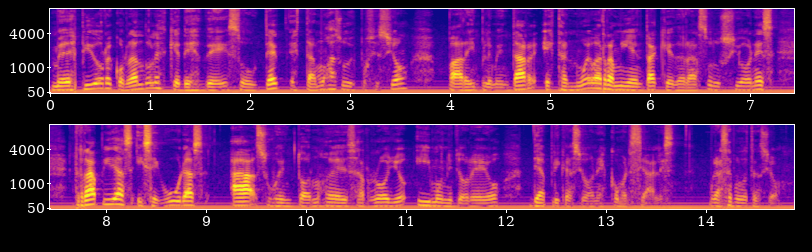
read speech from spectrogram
Me despido recordándoles que desde Soutec estamos a su disposición para implementar esta nueva herramienta que dará soluciones rápidas y seguras a sus entornos de desarrollo y monitoreo de aplicaciones comerciales. Gracias por su atención.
